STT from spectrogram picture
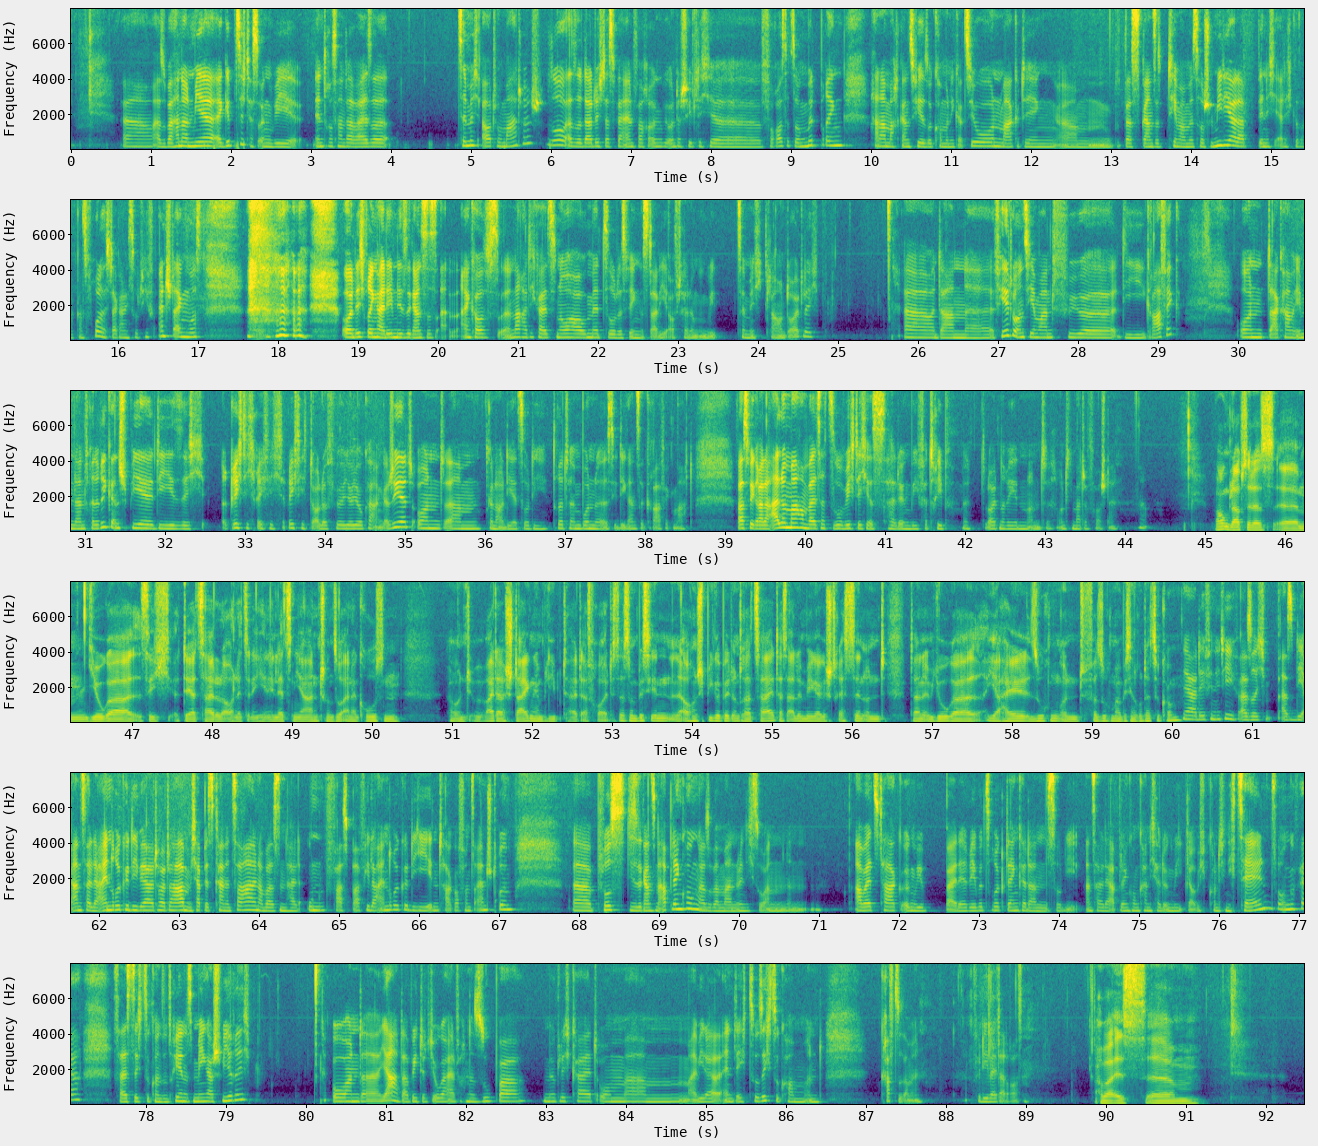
Äh, also bei Hannah und mir ergibt sich das irgendwie interessanterweise ziemlich automatisch so. Also dadurch, dass wir einfach irgendwie unterschiedliche Voraussetzungen mitbringen. Hanna macht ganz viel so Kommunikation, Marketing, ähm, das ganze Thema mit Social Media. Da bin ich ehrlich gesagt ganz froh, dass ich da gar nicht so tief einsteigen muss. und ich bringe halt eben diese ganze Einkaufs-Nachhaltigkeits-Know-how mit. So, deswegen ist da die Aufteilung irgendwie ziemlich klar und deutlich. Äh, dann äh, fehlte uns jemand für die Grafik. Und da kam eben dann Frederike ins Spiel, die sich richtig, richtig, richtig dolle für Yoyoka engagiert und ähm, genau, die jetzt so die dritte im Bunde ist, die die ganze Grafik macht. Was wir gerade alle machen, weil es halt so wichtig ist, halt irgendwie Vertrieb, mit Leuten reden und, und die Mathe vorstellen. Ja. Warum glaubst du, dass ähm, Yoga sich derzeit oder auch letztendlich in den letzten Jahren schon so einer großen und weiter steigenden Beliebtheit erfreut. Ist das so ein bisschen auch ein Spiegelbild unserer Zeit, dass alle mega gestresst sind und dann im Yoga ihr Heil suchen und versuchen mal ein bisschen runterzukommen? Ja, definitiv. Also, ich, also die Anzahl der Eindrücke, die wir halt heute haben, ich habe jetzt keine Zahlen, aber es sind halt unfassbar viele Eindrücke, die jeden Tag auf uns einströmen. Äh, plus diese ganzen Ablenkungen, also wenn man, wenn ich so an Arbeitstag irgendwie bei der Rewe zurückdenke, dann ist so die Anzahl der Ablenkungen kann ich halt irgendwie, glaube ich, konnte ich nicht zählen, so ungefähr. Das heißt, sich zu konzentrieren ist mega schwierig. Und äh, ja, da bietet Yoga einfach eine super Möglichkeit, um ähm, mal wieder endlich zu sich zu kommen und Kraft zu sammeln für die Welt da draußen. Aber es ähm,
